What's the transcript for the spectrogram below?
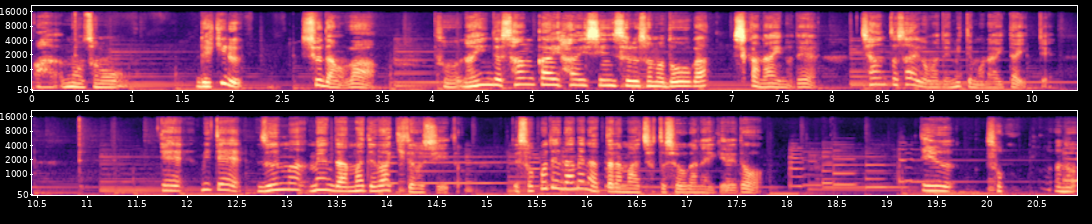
あ、もうその、できる手段は、そう、LINE で3回配信するその動画しかないので、ちゃんと最後まで見てもらいたいって。で、見て、 Zoom 面談までは来てほしいと。で、そこでダメだったらまあちょっとしょうがないけれど、っていう、そ、あの、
